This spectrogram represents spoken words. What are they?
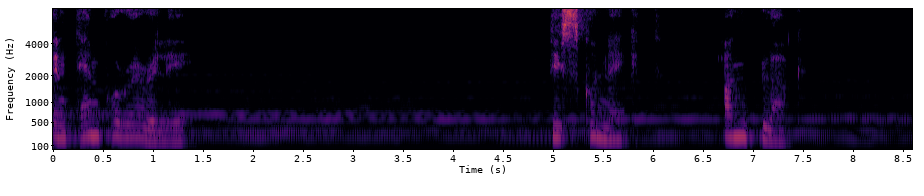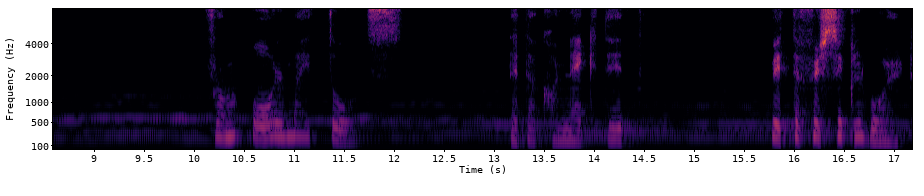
and temporarily disconnect, unplug from all my thoughts that are connected with the physical world.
